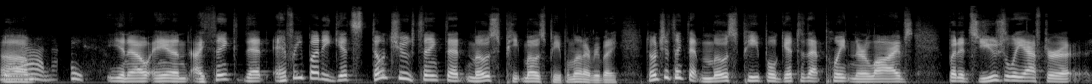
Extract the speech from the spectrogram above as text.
yeah, um, nice. You know, and I think that everybody gets. Don't you think that most pe- most people, not everybody, don't you think that most people get to that point in their lives, but it's usually after a,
